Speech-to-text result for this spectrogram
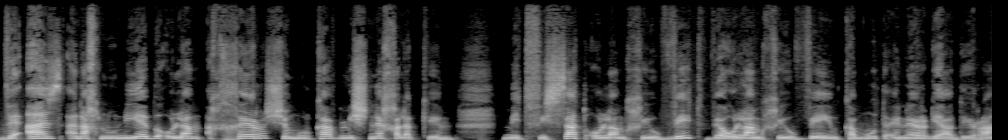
ואז אנחנו נהיה בעולם אחר שמורכב משני חלקים, מתפיסת עולם חיובית ועולם חיובי עם כמות אנרגיה אדירה,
